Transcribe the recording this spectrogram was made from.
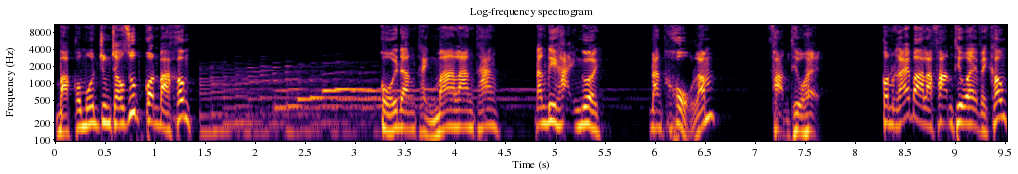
Bà có muốn chúng cháu giúp con bà không? Cô ấy đang thành ma lang thang, Đang đi hại người, Đang khổ lắm. Phạm Thiệu Hệ, Con gái bà là Phạm Thiệu Hệ phải không?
